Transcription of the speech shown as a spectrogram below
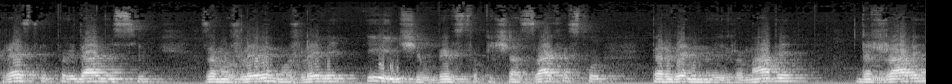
хрест відповідальності за можливі, можливі і інші вбивства під час захисту первинної громади, держави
